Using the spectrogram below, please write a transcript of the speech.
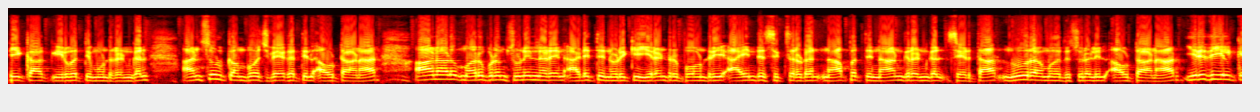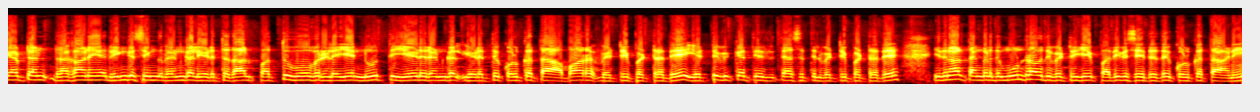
டீகாக் இருபத்தி மூன்று ரன்கள் அன்சுல் கம்போஜ் வேகத்தில் அவுட் ஆனார் ஆனாலும் மறுபுறம் சுனில் நரேன் அடித்து நொடுக்கி இரண்டு பவுண்டரி ஐந்து சிக்சருடன் நாற்பத்தி நான்கு ரன்கள் சேர்த்தார். நூறு அமது சுழலில் அவுட் ஆனார் இறுதியில் கேப்டன் ரஹானே ரிங்கு சிங் ரன்கள் எடுத்ததால் பத்து ஓவரிலேயே நூற்றி ஏழு ரன்கள் எடுத்து கொல்கத்தா அபார வெற்றி பெற்றது. எட்டு விக்கெட் வித்தியாசத்தில் வெற்றி பெற்றது. இதனால் தங்களது மூன்றாவது வெற்றியை பதிவு செய்தது கொல்கத்தா அணி.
